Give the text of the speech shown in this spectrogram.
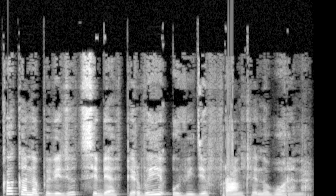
как она поведет себя, впервые увидев Франклина Уоррена.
